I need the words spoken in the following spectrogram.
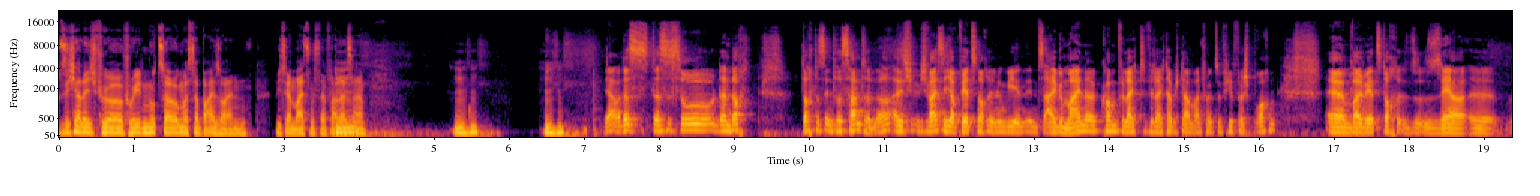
sicherlich für, für jeden Nutzer irgendwas dabei sein, wie es ja meistens der Fall ist. Ja. Mhm. Mhm. Ja, aber das, das ist so dann doch doch das Interessante, ne? Also ich, ich weiß nicht, ob wir jetzt noch irgendwie in, ins Allgemeine kommen. Vielleicht, vielleicht habe ich da am Anfang zu viel versprochen, ähm, weil wir jetzt doch sehr, äh,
